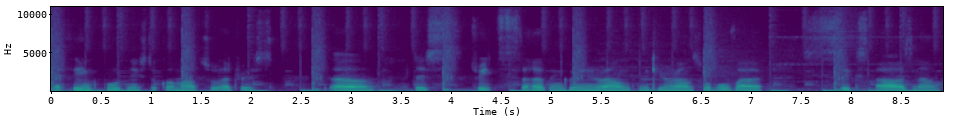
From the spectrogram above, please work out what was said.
I think Bolt needs to come out to address uh, these tweets that have been going around, making rounds for over six hours now.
